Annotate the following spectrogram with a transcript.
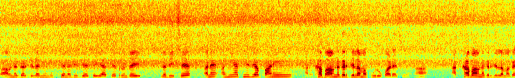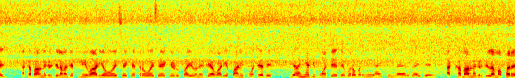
ભાવનગર જિલ્લાની મુખ્ય નદી જે છે એ આ શેત્રુંજય નદી છે. અને અહીંયાથી જે પાણી આખા ભાવનગર જિલ્લામાં પૂરું પાડે છે. હા. આખા ભાવનગર જિલ્લામાં ગાય આખા ભાવનગર જિલ્લામાં જેટલી વાડીઓ હોય છે, ખેતરો હોય છે, ખેડૂત ભાઈઓને જે વાડીએ પાણી પહોંચે છે, એ અહીંયાથી પહોંચે છે. બરોબર? એ અહીંથી નહેર જાય છે, આખા ભાવનગર જિલ્લામાં ફરે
